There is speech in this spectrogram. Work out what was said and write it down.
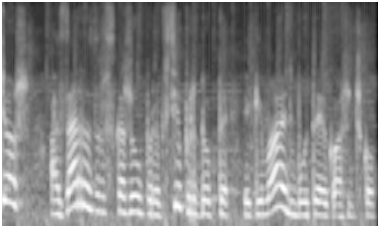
Що ж, а зараз розкажу про всі продукти, які мають бути у кошечку.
